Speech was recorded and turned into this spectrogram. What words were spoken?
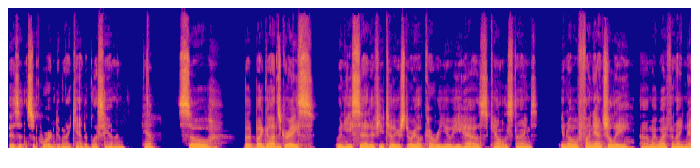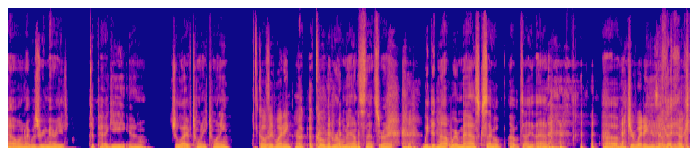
visit and support and do what I can to bless him. And yeah. So, but by God's grace, when he said, If you tell your story, I'll cover you, he has countless times. You know, financially, uh, my wife and I now, and I was remarried to Peggy in July of 2020. COVID wedding? Huh? A, a, COVID romance. That's right. We did not wear masks. I will. I will tell you that. Um, At your wedding, is that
